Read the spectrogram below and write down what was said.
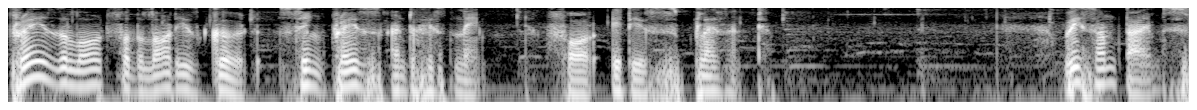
Praise the Lord, for the Lord is good. Sing praises unto His name, for it is pleasant. We sometimes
